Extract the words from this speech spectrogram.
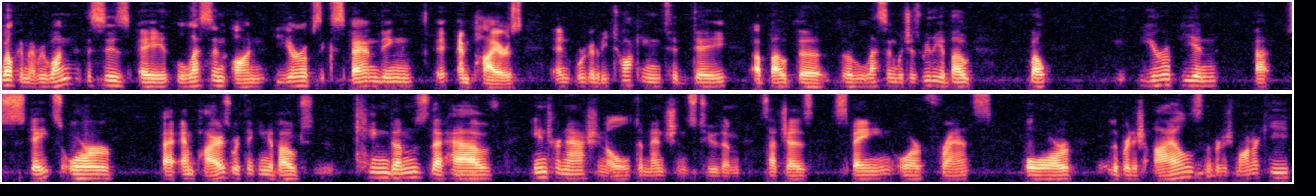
Welcome everyone. This is a lesson on Europe's expanding e- empires and we're going to be talking today about the, the lesson which is really about, well, European uh, states or uh, empires. We're thinking about kingdoms that have international dimensions to them, such as Spain or France or the British Isles, the British monarchy,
